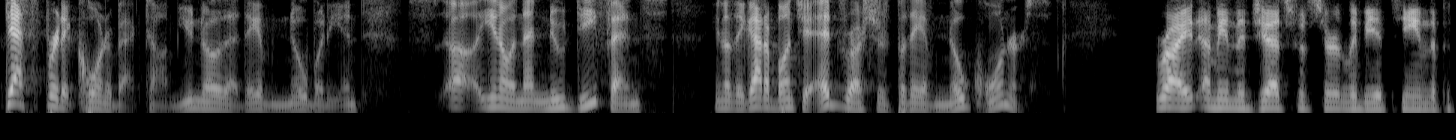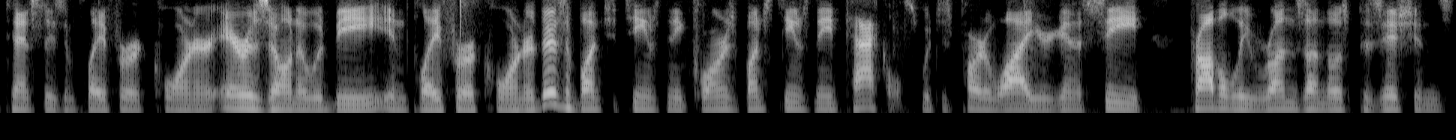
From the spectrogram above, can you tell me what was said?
desperate at cornerback. Tom, you know that they have nobody, and uh, you know, in that new defense, you know they got a bunch of edge rushers, but they have no corners. Right. I mean, the Jets would certainly be a team that potentially is in play for a corner. Arizona would be in play for a corner. There's a bunch of teams that need corners, a bunch of teams need tackles, which is part of why you're going to see probably runs on those positions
